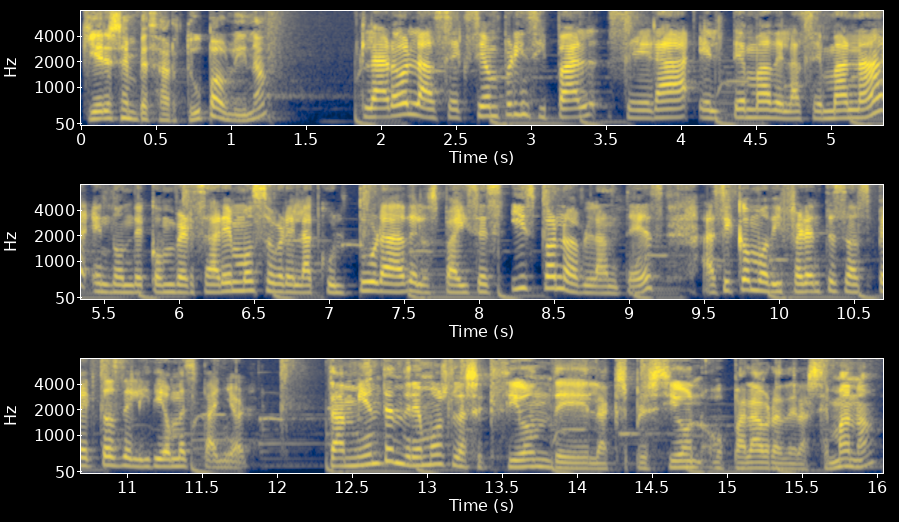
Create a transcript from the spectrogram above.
¿quieres empezar tú, Paulina? Claro, la sección principal será el tema de la semana, en donde conversaremos sobre la cultura de los países hispanohablantes, así como diferentes aspectos del idioma español. También tendremos la sección de la expresión o palabra de la semana,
